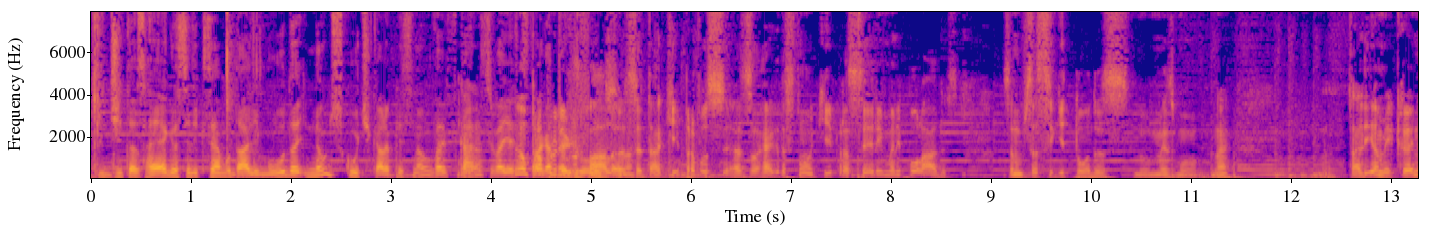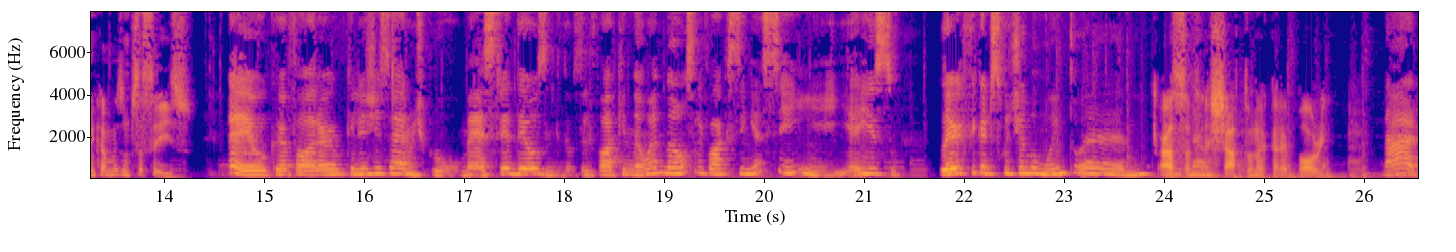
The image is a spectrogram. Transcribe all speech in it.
que dita as regras, se ele quiser mudar, ele muda e não discute, cara, porque senão vai ficar, É. você vai Não, o estragar livro jogo. fala, né? você tá aqui para você, as regras estão aqui para serem manipuladas. Você não precisa seguir todas no mesmo, né? Tá ali a mecânica, mas não precisa ser isso. É, eu, o que eu ia falar era o que eles disseram, tipo, o mestre é Deus, entendeu? Se ele falar que não, é não, se ele falar que sim, é sim, e, e é isso. player que fica discutindo muito é. Nossa, Não. é chato, né, cara? É boring. Ah,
